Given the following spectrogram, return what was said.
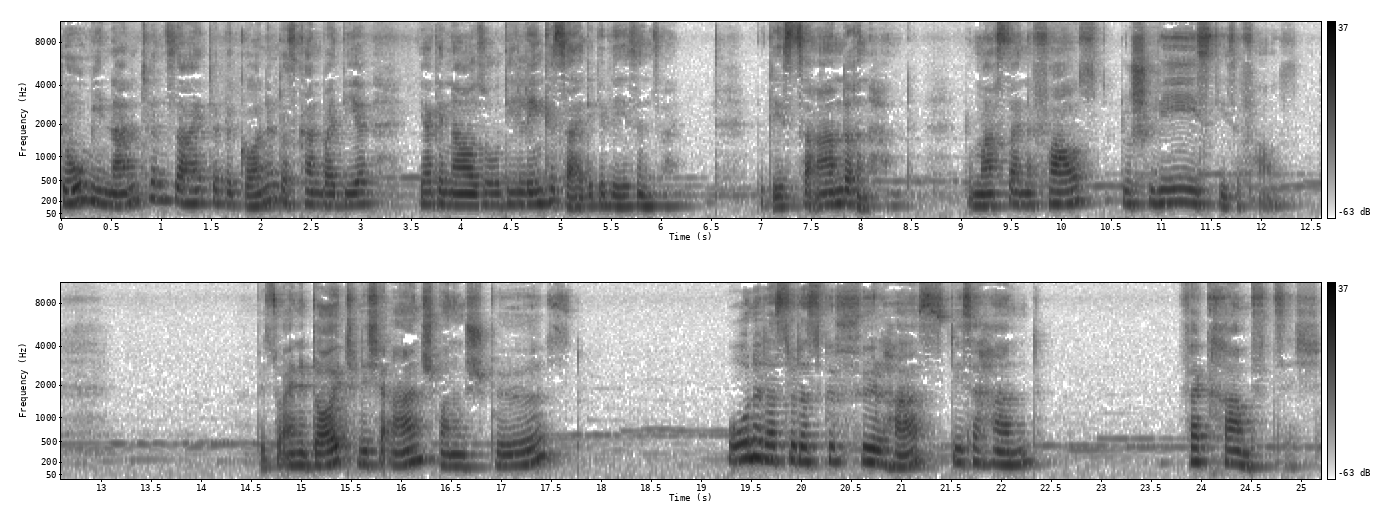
dominanten Seite begonnen, das kann bei dir ja genauso die linke Seite gewesen sein. Du gehst zur anderen Hand, du machst eine Faust, du schließt diese Faust. Bis du eine deutliche Anspannung spürst, ohne dass du das Gefühl hast, diese Hand verkrampft sich.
